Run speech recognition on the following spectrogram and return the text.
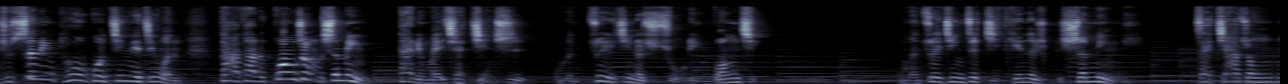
感谢圣灵透过今天的经文，大大的光照我们生命，带领我们一起来检视我们最近的属灵光景。我们最近这几天的生命里，在家中、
